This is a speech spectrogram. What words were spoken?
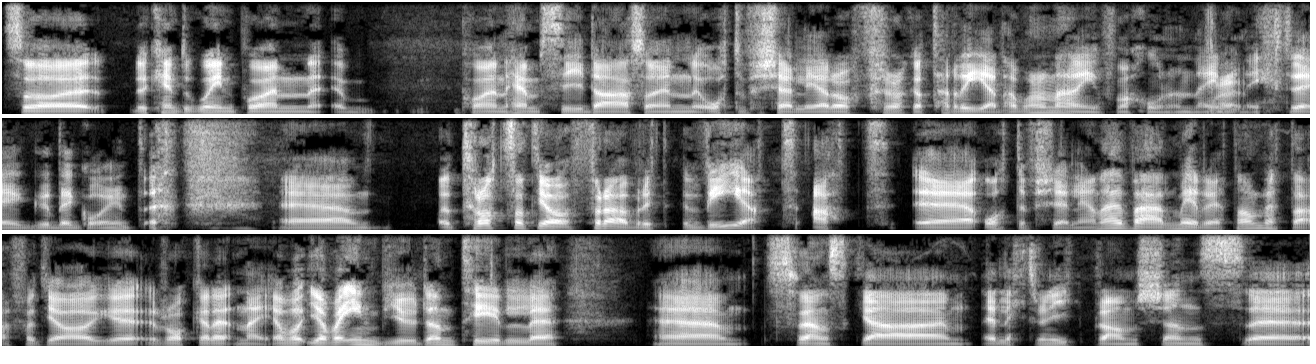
så du kan inte gå in på en på en hemsida, alltså en återförsäljare och försöka ta reda på den här informationen. Nej, nej, nej det, det går ju inte. Eh, Trots att jag för övrigt vet att eh, återförsäljarna är väl medvetna om detta. För att jag eh, råkade, nej, jag var, jag var inbjuden till eh, svenska elektronikbranschens eh,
